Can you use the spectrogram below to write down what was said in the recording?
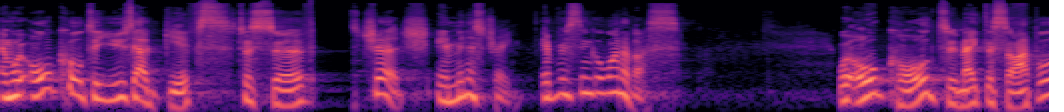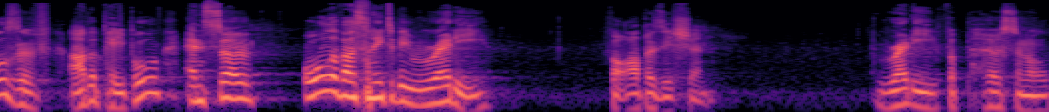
And we're all called to use our gifts to serve the church in ministry, every single one of us. We're all called to make disciples of other people. And so, all of us need to be ready for opposition ready for personal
